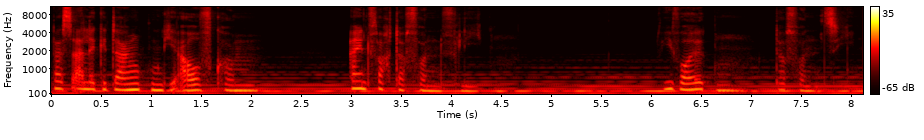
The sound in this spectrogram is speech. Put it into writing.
Lass alle Gedanken, die aufkommen, einfach davonfliegen, wie Wolken davonziehen.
